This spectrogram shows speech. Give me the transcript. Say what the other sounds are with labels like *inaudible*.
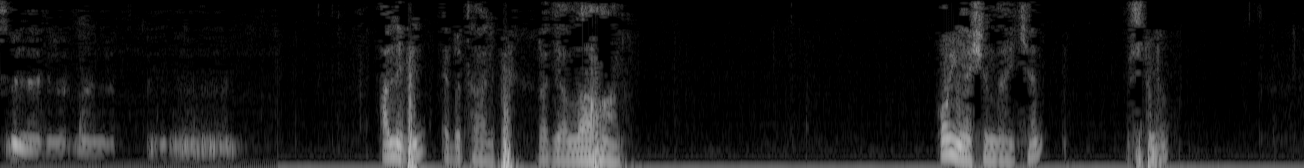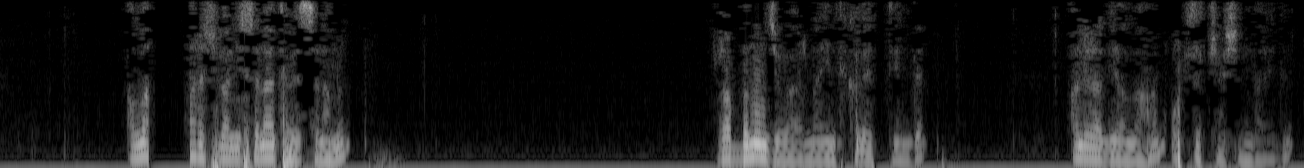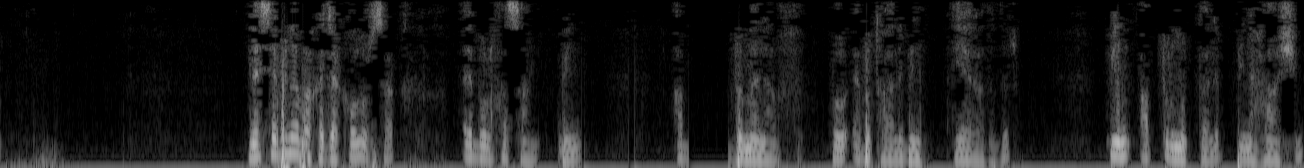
Bismillahirrahmanirrahim. Ali bin Ebu Talip radıyallahu anh 10 yaşındayken Müslüman Allah Resulü Aleyhisselatü Vesselam'ın Rabbinin civarına intikal ettiğinde Ali radıyallahu anh 33 yaşındaydı. Nesebine bakacak olursak Ebul Hasan bin Abdümenaf bu Ebu Talib'in diğer adıdır. Bin Abdülmuttalip bin Haşim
